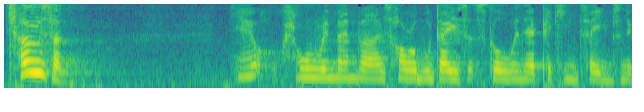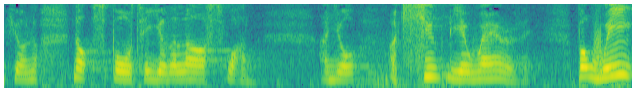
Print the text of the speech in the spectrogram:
Chosen. You all remember those horrible days at school when they're picking teams and if you're not, sporty, you're the last one and you're acutely aware of it. But we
